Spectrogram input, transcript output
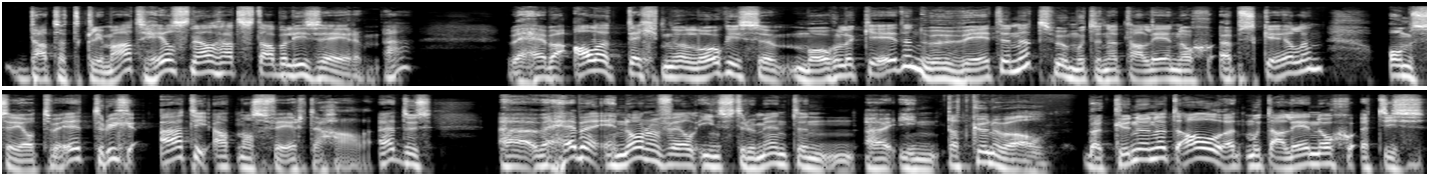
dat het klimaat heel snel gaat stabiliseren. Hè? We hebben alle technologische mogelijkheden, we weten het, we moeten het alleen nog upscalen om CO2 terug uit die atmosfeer te halen. Dus uh, we hebben enorm veel instrumenten uh, in. Dat kunnen we al. We kunnen het al. Het moet alleen nog. Het is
